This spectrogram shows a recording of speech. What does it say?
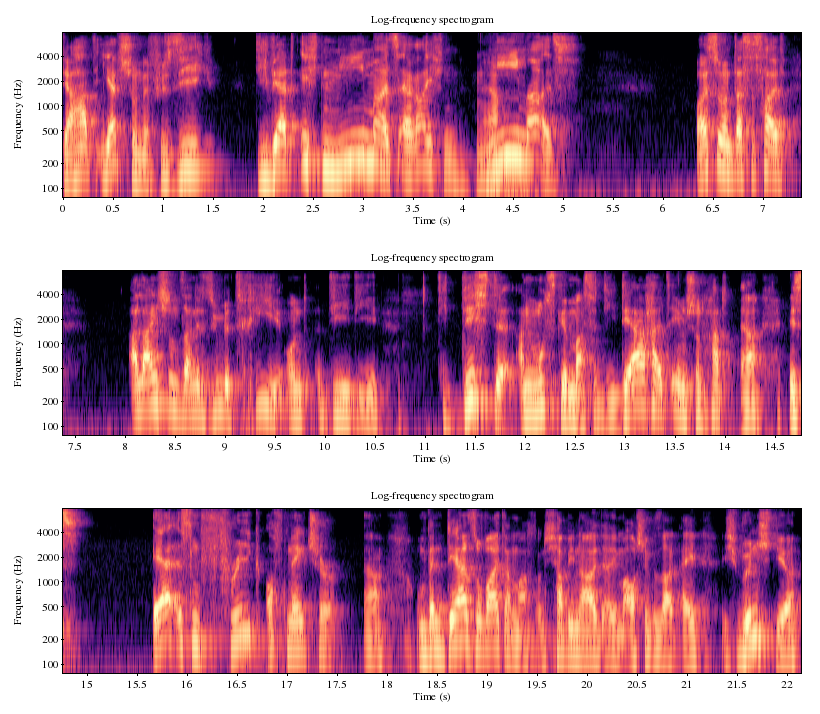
der hat jetzt schon eine Physik, die werde ich niemals erreichen. Ja. Niemals. Weißt du, und das ist halt allein schon seine Symmetrie und die, die, die Dichte an Muskelmasse, die der halt eben schon hat, ja, ist, er ist ein Freak of Nature. Ja? Und wenn der so weitermacht, und ich habe ihn halt eben auch schon gesagt, ey, ich wünsche dir,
